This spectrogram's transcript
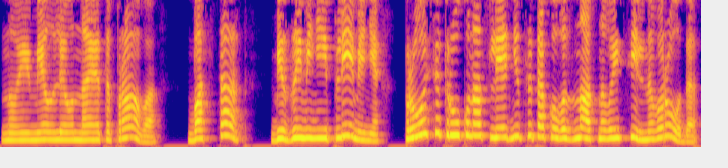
Но имел ли он на это право? Бастард, без имени и племени, просит руку наследницы такого знатного и сильного рода.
